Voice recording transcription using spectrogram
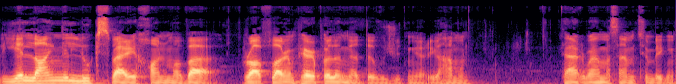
یه line لوکس برای خانما و Ralph Lauren Purple میاد به وجود میاره یا همون تقریبا مثلا می‌تونیم بگیم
